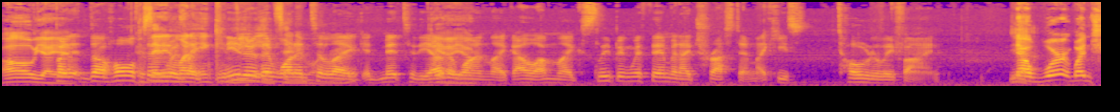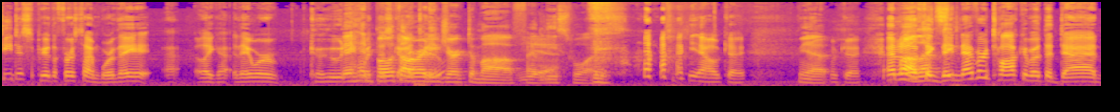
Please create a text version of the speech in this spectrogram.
Oh yeah, yeah. But it- the whole thing they didn't was wanna like neither of them inconvenience wanted to anyone, right? like admit to the Yeah, other yeah. one like, oh, I'm like sleeping with him and I trust him. Like he's totally fine. now, Yeah. were when she disappeared the first time, were they uh, like they were cahooting They had with both this guy already too? jerked him off at least once. yeah, okay, yeah. okay. And Well, another thing, they never talk about the dad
